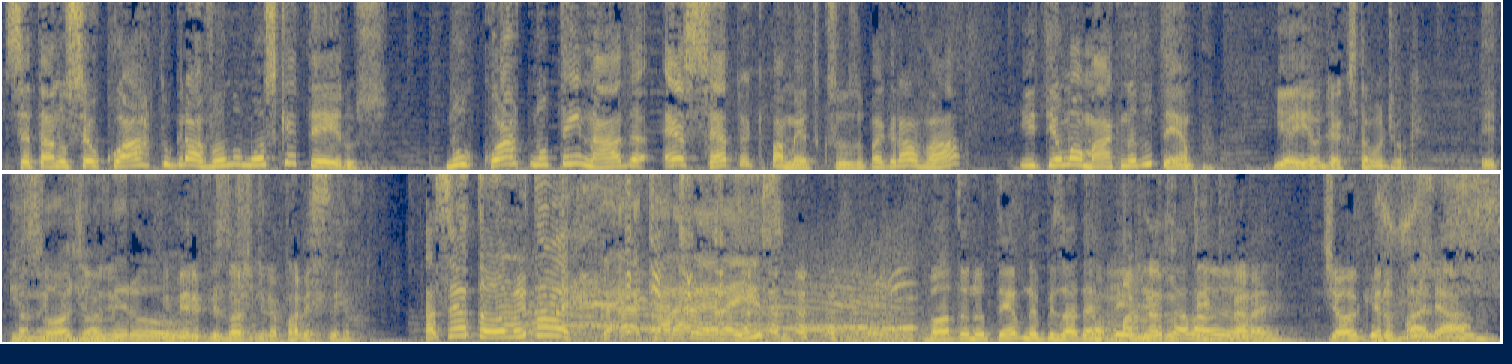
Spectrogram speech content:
Você tá no seu quarto gravando Mosqueteiros. No quarto não tem nada, exceto o equipamento que você usa pra gravar e tem uma máquina do tempo. E aí, onde é que está o Joker? Episódio, tá número. Primeiro episódio 20. que ele apareceu. Acertou, muito bem. Caralho, era isso? Volta no tempo, no episódio da RPG, tá lá tempo, caralho. Joker, o palhaço,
